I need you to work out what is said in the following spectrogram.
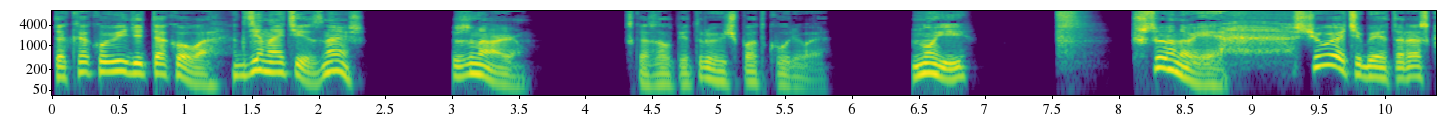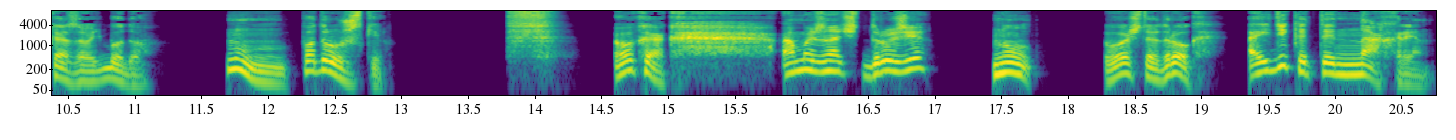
«Так как увидеть такого? Где найти, знаешь?» «Знаю», — сказал Петрович, подкуривая. «Ну и?» «Что ну и? С чего я тебе это рассказывать буду?» Ну, по-дружески. О как? А мы, значит, друзья? Ну, вот что, друг, а иди-ка ты нахрен.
